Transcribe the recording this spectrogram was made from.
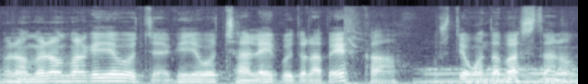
Bueno, menos mal que llevo, que llevo chaleco y toda la pesca. Hostia, cuánta pasta, ¿no?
